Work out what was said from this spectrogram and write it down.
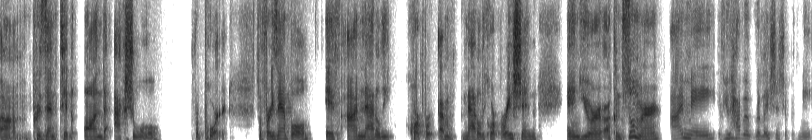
um, presented on the actual report. So, for example, if I'm Natalie corporate I'm um, Natalie Corporation and you're a consumer, I may, if you have a relationship with me,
